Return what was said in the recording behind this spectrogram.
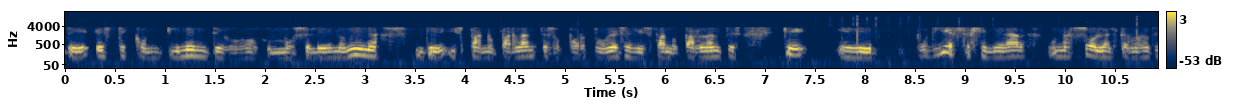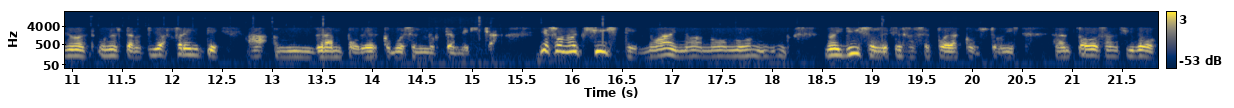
de este continente, o como se le denomina, de hispanoparlantes o portugueses hispanoparlantes, que eh, pudiese generar una sola alternativa, una alternativa frente a un gran poder como es el Norteamérica. Y eso no existe, no hay, no, no, no, no hay visos de que eso se pueda construir. Todos han sido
